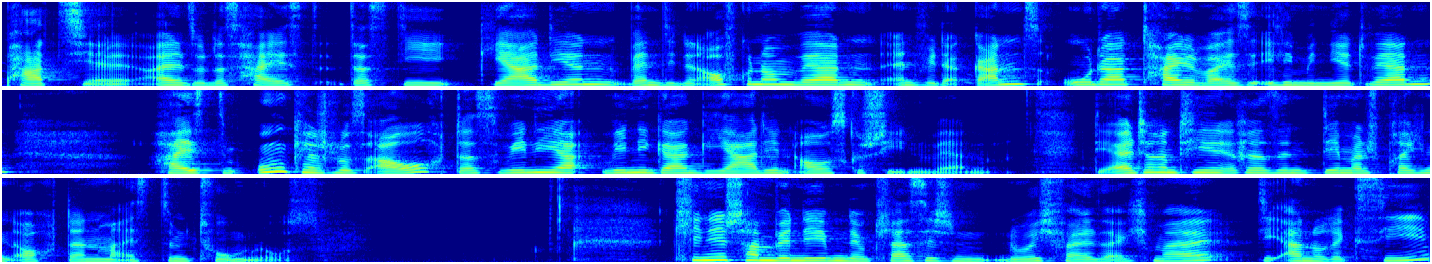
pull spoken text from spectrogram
partiell. Also das heißt, dass die Giardien, wenn sie denn aufgenommen werden, entweder ganz oder teilweise eliminiert werden. Heißt im Umkehrschluss auch, dass weniger, weniger Giardien ausgeschieden werden. Die älteren Tiere sind dementsprechend auch dann meist symptomlos. Klinisch haben wir neben dem klassischen Durchfall, sag ich mal, die Anorexie,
